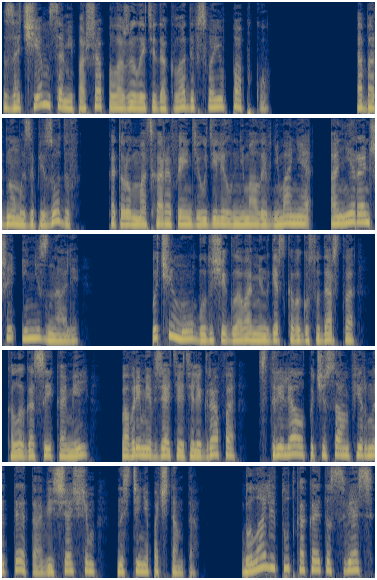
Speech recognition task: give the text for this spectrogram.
Зачем сами Паша положил эти доклады в свою папку? Об одном из эпизодов, которым Масхар Эфенди уделил немалое внимание, они раньше и не знали. Почему будущий глава мингерского государства Калагасы Камиль во время взятия телеграфа стрелял по часам фирмы Тета, висящим на стене почтамта? Была ли тут какая-то связь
